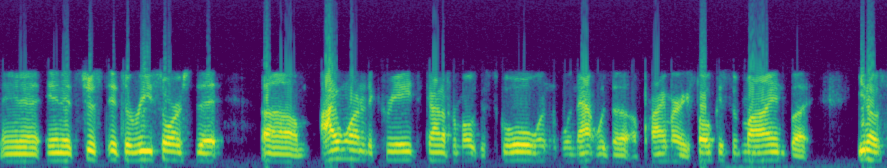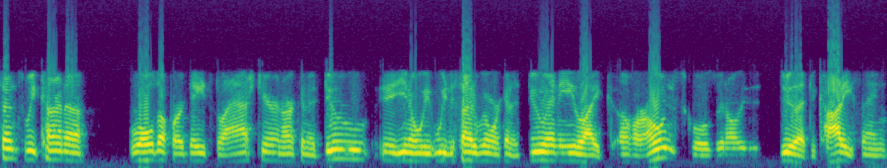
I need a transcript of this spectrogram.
and it, and it's just it's a resource that um, I wanted to create to kind of promote the school when when that was a, a primary focus of mine. But you know, since we kind of rolled up our dates last year and aren't going to do, you know, we we decided we weren't going to do any like of our own schools. We don't do that Ducati thing.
